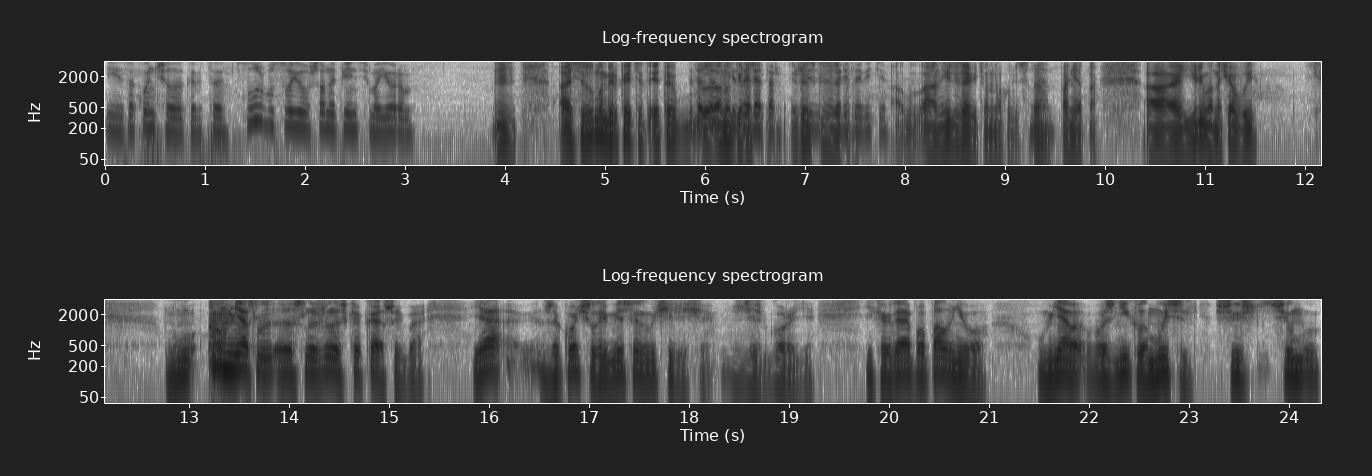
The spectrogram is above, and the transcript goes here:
И закончила, как говорится, службу свою, ушла на пенсию майором. А сезон номер пять это, это, это женский оно изолятор. Женский изолятор. Елизавете. А, на Елизавете он находится, да? да? Понятно. А, Юрий Иванович, а вы? Ну, у меня э, сложилась какая судьба? Я закончил ремесленное училище здесь, в городе. И когда я попал в него, у меня возникла мысль всю, всю,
